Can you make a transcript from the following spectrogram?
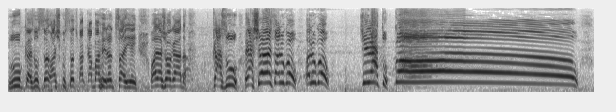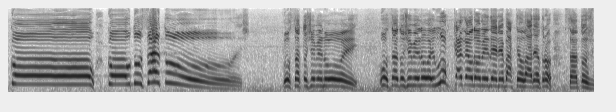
Lucas, o Santos, acho que o Santos vai acabar virando isso aí, hein? Olha a jogada. Cazu, é a chance, olha o gol, olha o gol. Direto, gol! Gol! Gol do Santos! O Santos diminui. O Santos diminui. Lucas é o nome dele. Bateu lá dentro. Santos,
